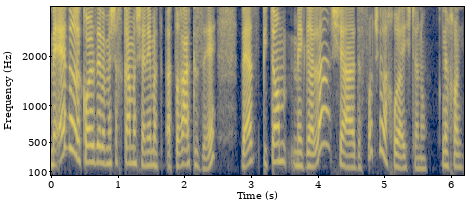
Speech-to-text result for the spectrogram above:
מעבר לכל זה במשך כמה שנים את, את רק זה, ואז פתאום מגלה שההעדפות שלך אולי השתנו. נכון.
